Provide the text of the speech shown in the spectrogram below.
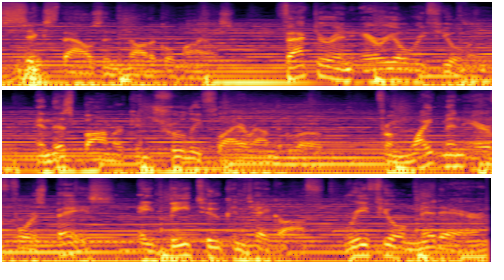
6,000 nautical miles. Factor in aerial refueling, and this bomber can truly fly around the globe. From Whiteman Air Force Base, a B-2 can take off, refuel mid-air,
